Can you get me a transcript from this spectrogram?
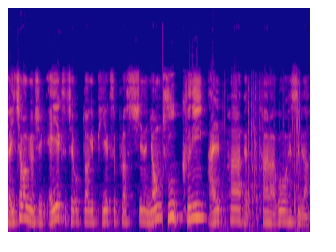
자, 2차 방정식 ax 제곱 더하기 bx 플러스 c는 0. 두 근이 알파 베타라고 했습니다.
